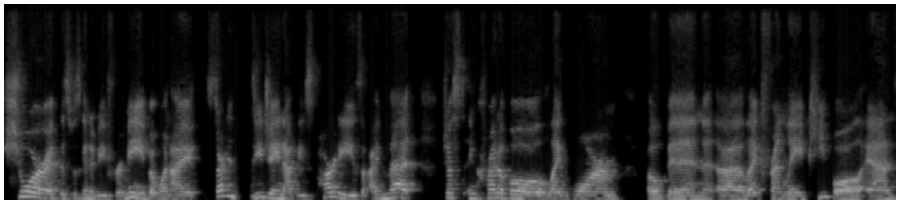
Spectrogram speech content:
sure if this was going to be for me. But when I started DJing at these parties, I met just incredible, like warm, open, uh, like friendly people. And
